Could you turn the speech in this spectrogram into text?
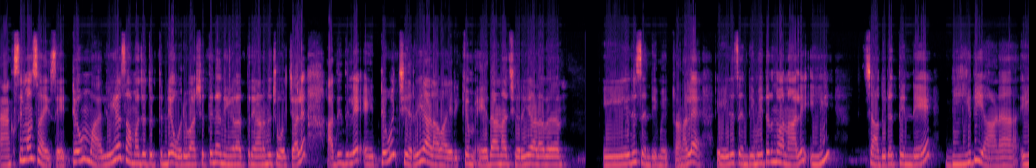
മാക്സിമം സൈസ് ഏറ്റവും വലിയ സമചതുരത്തിന്റെ ഒരു വശത്തിന്റെ നീളം എത്രയാണെന്ന് ചോദിച്ചാൽ അത് ഇതിലെ ഏറ്റവും ചെറിയ അളവായിരിക്കും. ഏതാണ് ചെറിയ അളവ്? ഏഴ് സെന്റിമീറ്റർ ആണ് അല്ലേ? ഏഴ് സെന്റിമീറ്റർ എന്ന് പറഞ്ഞാൽ ഈ ചതുരത്തിന്റെ വീതിയാണ് ഈ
